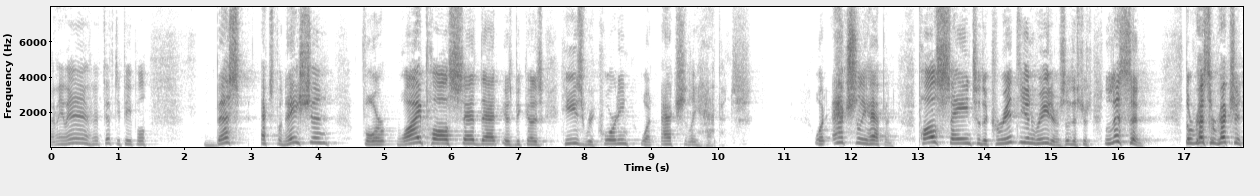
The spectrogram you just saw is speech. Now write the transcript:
I mean, eh, 50 people. Best explanation for why Paul said that is because He's recording what actually happened. What actually happened. Paul's saying to the Corinthian readers of this church listen, the resurrection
